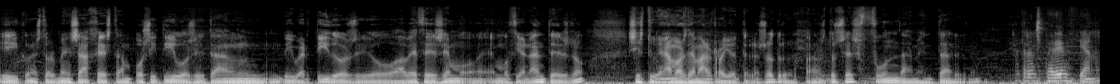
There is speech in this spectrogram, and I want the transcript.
y con estos mensajes tan positivos y tan divertidos y, o a veces emo- emocionantes, ¿no? Si estuviéramos de mal rollo entre nosotros. Para nosotros es fundamental. La transparencia, ¿no?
